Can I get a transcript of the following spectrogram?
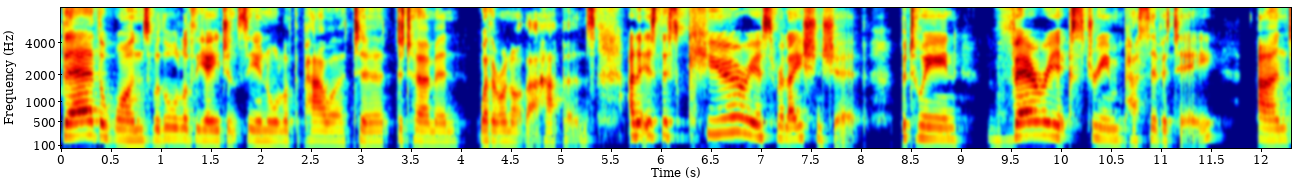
they're the ones with all of the agency and all of the power to determine whether or not that happens. And it is this curious relationship between very extreme passivity and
